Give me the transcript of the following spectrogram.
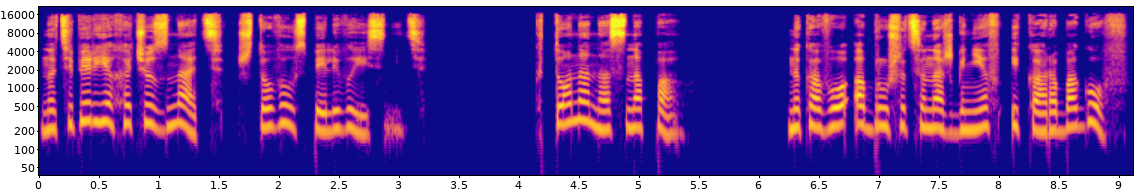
но теперь я хочу знать, что вы успели выяснить. Кто на нас напал? на кого обрушится наш гнев и кара богов.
